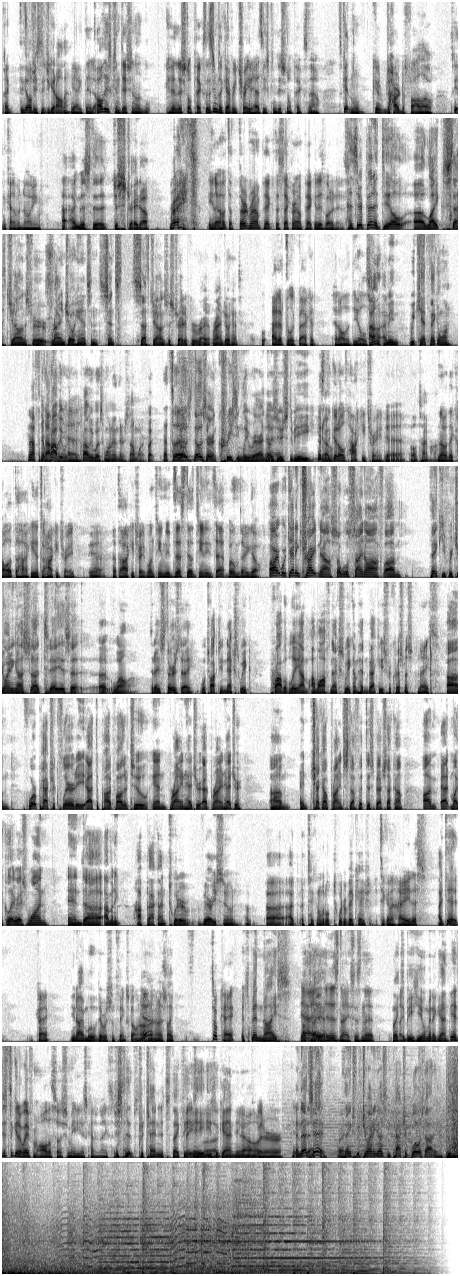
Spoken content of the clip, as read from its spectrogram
I did all you, these. did you get all that? Yeah, I did. All these conditional conditional picks. It seems like every trade has these conditional picks now. It's getting getting hard to follow. It's getting kind of annoying. I, I miss the just straight up. Right. You know, it's a third round pick, the second round pick. It is what it is. Has there been a deal uh, like Seth Jones for Ryan Johansen since Seth Jones was traded for Ryan Johansen? I'd have to look back at, at all the deals. I don't. I mean, we can't think of one. Not the There top probably of was, head. there probably was one in there somewhere, but That's a, those those are increasingly rare, and those used to be you that's know the good old hockey trade. yeah old time hot. No, they call it the hockey. That's a hockey trade. Yeah. That's a hockey trade. One team needs this, the other team needs that. Boom, there you go. All right, we're getting trite now, so we'll sign off. Um, thank you for joining us. Uh, today is uh, uh, well, today's Thursday. We'll talk to you next week, probably. I'm I'm off next week. I'm heading back east for Christmas. Nice. Um, for Patrick Flaherty at the Podfather two and Brian Hedger at Brian Hedger. Um, and check out Brian's stuff at dispatch.com. I'm at Michael Arace one, and uh, I'm going to hop back on Twitter very soon. Uh, I've, I've taken a little Twitter vacation. Taking a hiatus. I did. Okay. You know, I moved. There were some things going on, Yeah. and I was like, It's okay. "It's been nice." Yeah, I'll tell you, it- it is nice, isn't it? like, to be human again. Yeah, just to get away from all the social media is kind of nice. Just to pretend it's like the Facebook, '80s again, you know. Twitter. And that's Exactly. it. Right. Thanks for joining us, and Patrick, blow us out of here.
